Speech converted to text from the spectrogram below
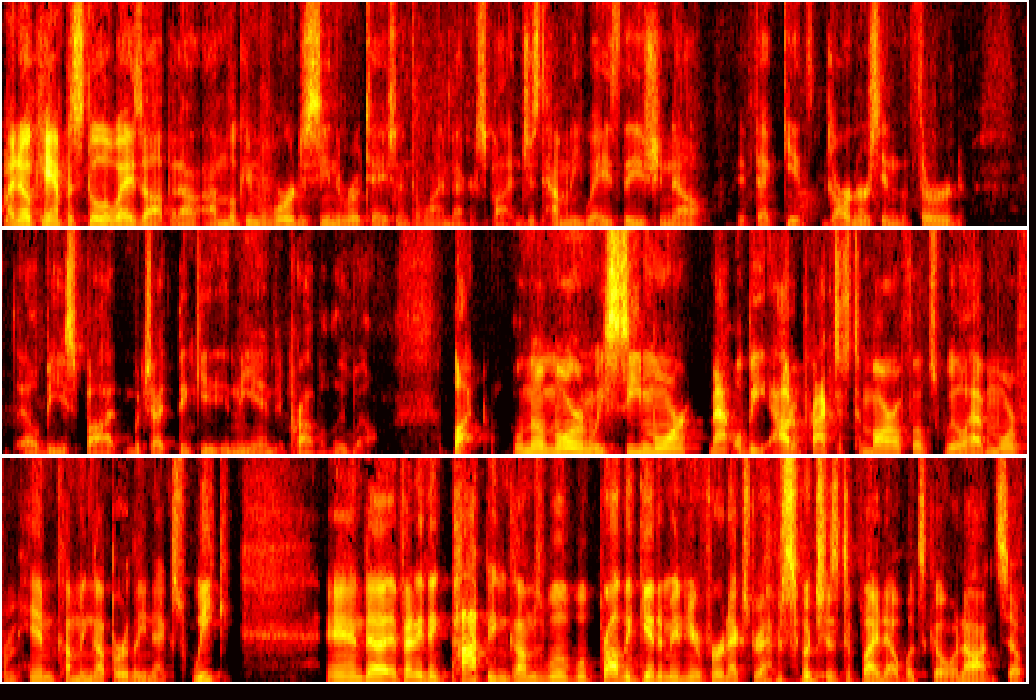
I know camp is still a ways up, but I'm looking forward to seeing the rotation at the linebacker spot and just how many ways they should know if that gets Gardner's in the third LB spot, which I think in the end it probably will. But we'll know more when we see more. Matt will be out at practice tomorrow, folks. We'll have more from him coming up early next week. And uh, if anything popping comes, we'll we'll probably get him in here for an extra episode just to find out what's going on. So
